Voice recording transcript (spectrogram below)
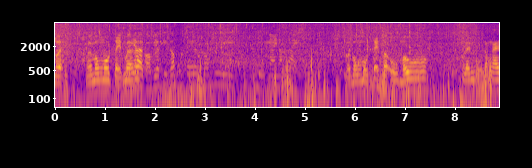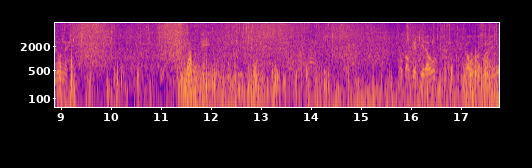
Mời mời mong một tết bây mà giờ có việc gì gấp không bốn ngày năm ngày. Mời mong một tết mà ô mâu lên bốn năm ngày luôn này Về đâu có việc gì đâu câu thoải mái chứ.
